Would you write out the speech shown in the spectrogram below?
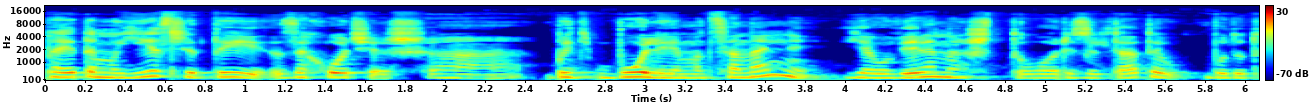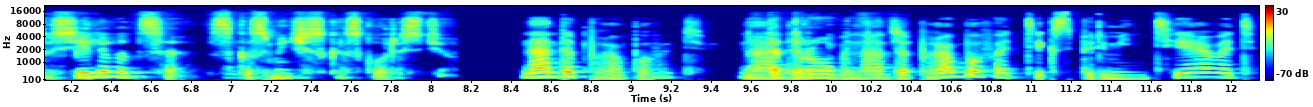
Поэтому, если ты захочешь а, быть более эмоциональной, я уверена, что результаты будут усиливаться с космической скоростью. Надо пробовать. Надо, надо пробовать. Надо пробовать, экспериментировать.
